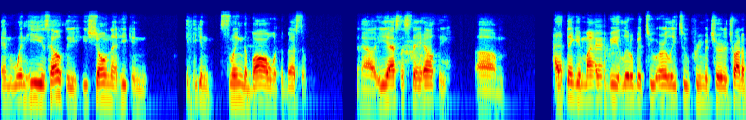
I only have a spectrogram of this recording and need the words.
and when he is healthy, he's shown that he can he can sling the ball with the best of them. Now he has to stay healthy. Um, I think it might be a little bit too early, too premature to try to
